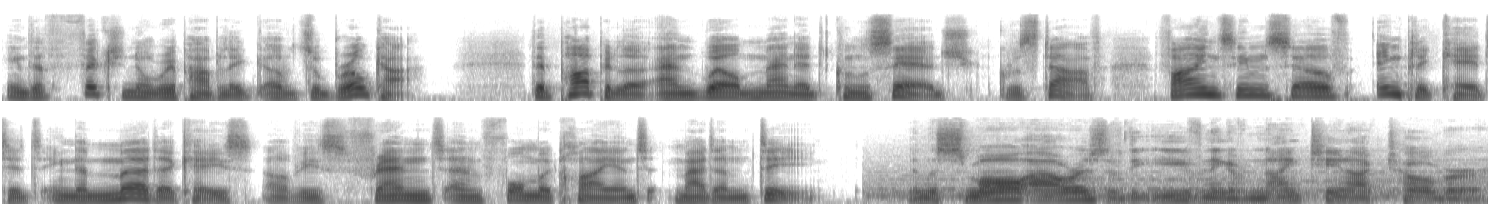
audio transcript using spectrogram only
in the fictional republic of Zubrowka. The popular and well mannered concierge, Gustave, finds himself implicated in the murder case of his friend and former client, Madame D. In the small hours of the evening of 19 October,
